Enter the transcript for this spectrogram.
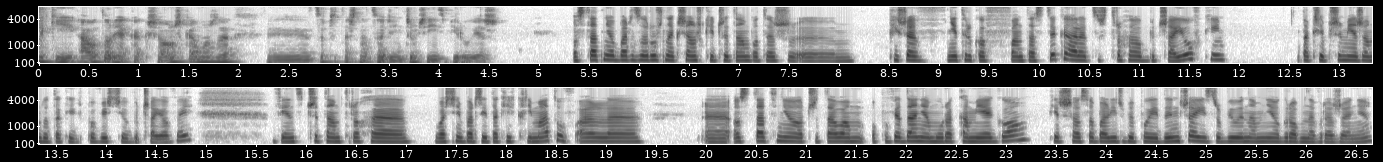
Jaki autor, jaka książka może? Y, co czytasz na co dzień? Czym się inspirujesz? Ostatnio bardzo różne książki czytam, bo też piszę w, nie tylko w fantastykę, ale też trochę obyczajówki. Tak się przymierzam do takiej powieści obyczajowej, więc czytam trochę właśnie bardziej takich klimatów, ale ostatnio czytałam opowiadania Murakamiego, pierwsza osoba liczby pojedynczej i zrobiły na mnie ogromne wrażenie.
